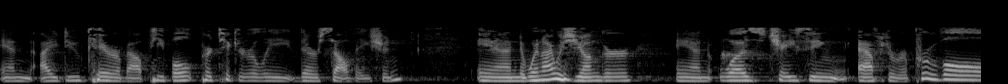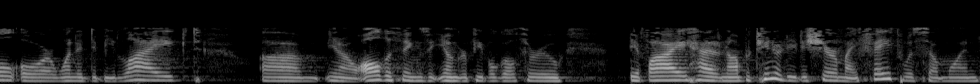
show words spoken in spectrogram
And I do care about people, particularly their salvation. And when I was younger, and was chasing after approval or wanted to be liked, um, you know, all the things that younger people go through. If I had an opportunity to share my faith with someone,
